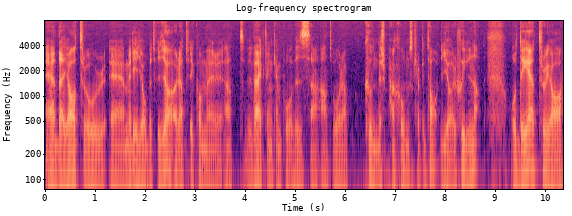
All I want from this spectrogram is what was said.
Eh, där jag tror eh, med det jobbet vi gör att vi kommer att vi verkligen kan påvisa att våra kunders pensionskapital gör skillnad. Och det tror jag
